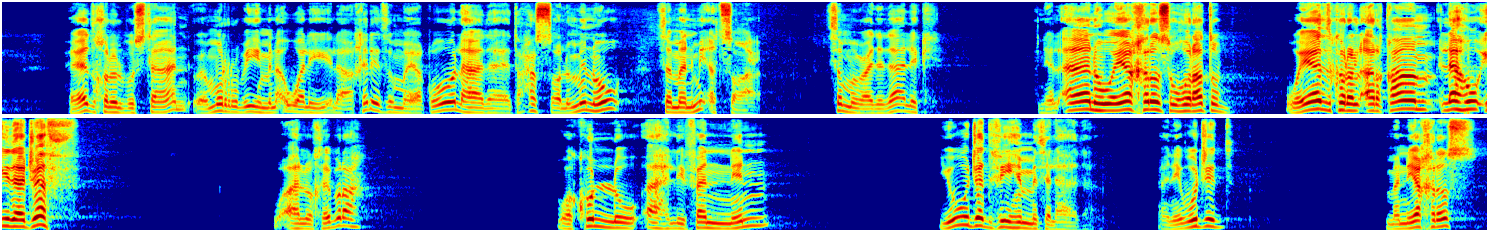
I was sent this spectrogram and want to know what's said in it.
فيدخل البستان ويمر به من أوله إلى آخره ثم يقول هذا يتحصل منه ثمانمائة صاع. ثم بعد ذلك يعني الآن هو يخرص وهو رطب ويذكر الأرقام له إذا جف. وأهل الخبرة وكل أهل فن يوجد فيهم مثل هذا. يعني وجد من يخرص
